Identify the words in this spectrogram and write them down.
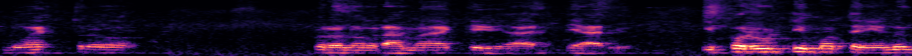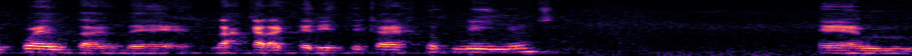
nuestro cronograma de actividades diarios. Y por último, teniendo en cuenta de las características de estos niños, em,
